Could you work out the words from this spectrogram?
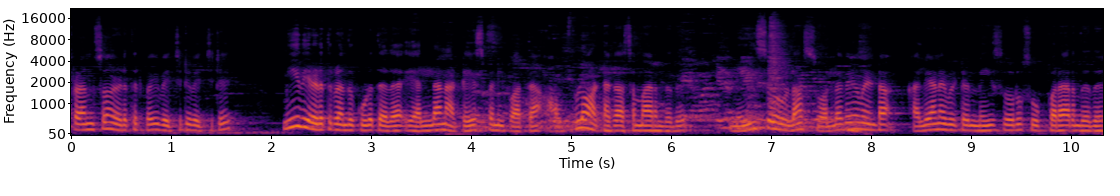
ஃப்ரெண்ட்ஸும் எடுத்துகிட்டு போய் வச்சுட்டு வச்சுட்டு மீதி எடுத்துகிட்டு வந்து கொடுத்ததை எல்லாம் நான் டேஸ்ட் பண்ணி பார்த்தேன். அவ்வளோ அட்டகாசமாக இருந்தது. நெய் சோறுலாம் சொல்லவே வேண்டாம். கல்யாண வீட்டு நெய் சோறு சூப்பராக இருந்தது.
